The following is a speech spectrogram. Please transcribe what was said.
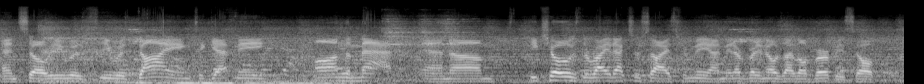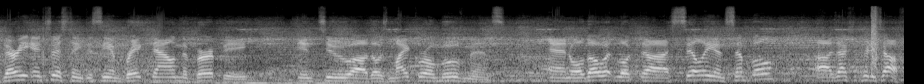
and so he was he was dying to get me on the mat, and um, he chose the right exercise for me. I mean, everybody knows I love burpees, so very interesting to see him break down the burpee into uh, those micro movements. And although it looked uh, silly and simple, uh, it's actually pretty tough.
